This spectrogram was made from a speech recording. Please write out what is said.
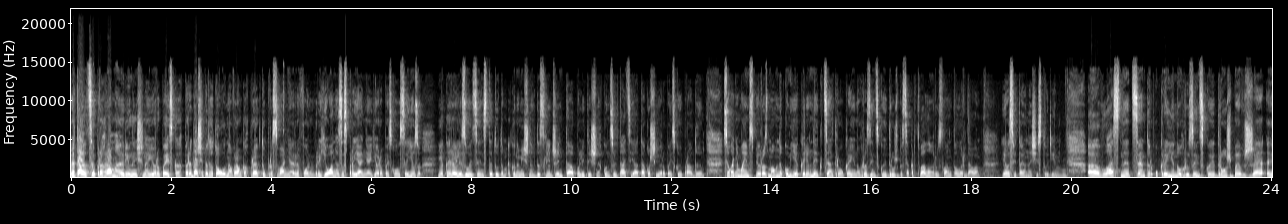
Вітаю! Це програма Рівненщина Європейська. Передача підготовлена в рамках проекту просування реформ в регіони за сприяння Європейського союзу, який реалізується інститутом економічних досліджень та політичних консультацій, а також європейською правдою. Сьогодні моїм співрозмовником є керівник центру україно-грузинської дружби Сакартвело Руслан Толордава. Я вас вітаю в нашій студії. Е, Власне, центр україно-грузинської дружби вже е,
